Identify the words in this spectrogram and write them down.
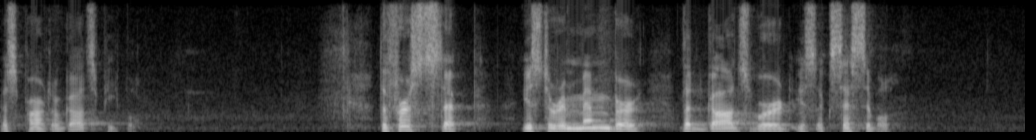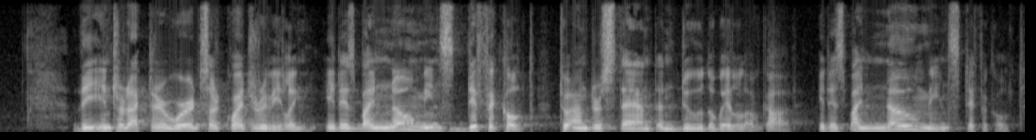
as part of God's people. The first step is to remember that God's word is accessible. The introductory words are quite revealing. It is by no means difficult to understand and do the will of God. It is by no means difficult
